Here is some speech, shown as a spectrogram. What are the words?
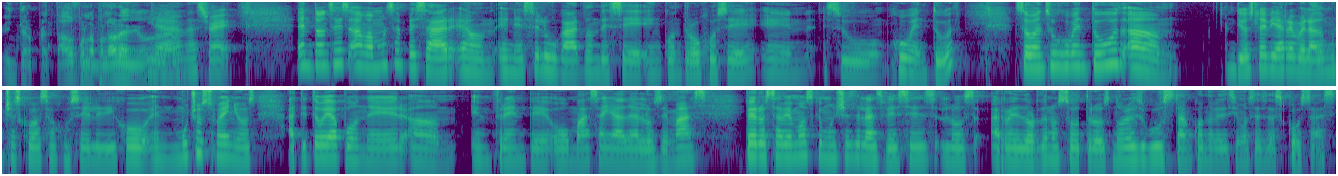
interpretado por la palabra de Dios. Yeah, that's right. Entonces ah, vamos a empezar um, en ese lugar donde se encontró José en su juventud. So, en su juventud, um, Dios le había revelado muchas cosas a José. Le dijo, en muchos sueños, a ti te voy a poner um, enfrente o más allá de los demás. Pero sabemos que muchas de las veces los alrededor de nosotros no les gustan cuando le decimos esas cosas.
